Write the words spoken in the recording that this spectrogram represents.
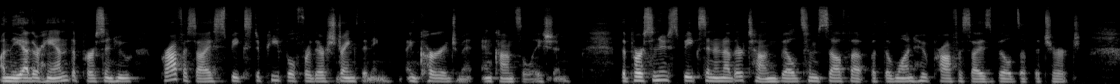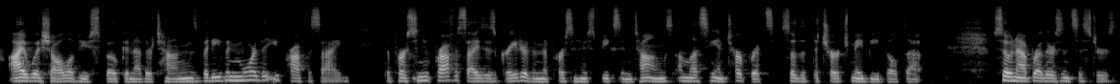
On the other hand, the person who prophesies speaks to people for their strengthening, encouragement, and consolation. The person who speaks in another tongue builds himself up, but the one who prophesies builds up the church. I wish all of you spoke in other tongues, but even more that you prophesied. The person who prophesies is greater than the person who speaks in tongues, unless he interprets, so that the church may be built up. So now, brothers and sisters,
